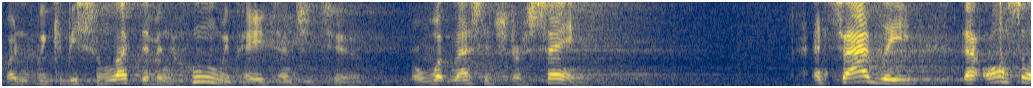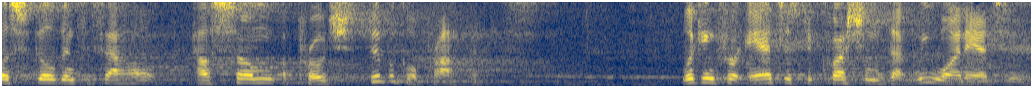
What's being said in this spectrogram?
when we can be selective in whom we pay attention to, or what message they're saying. And sadly, that also has spilled into how, how some approach biblical prophets, looking for answers to questions that we want answered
